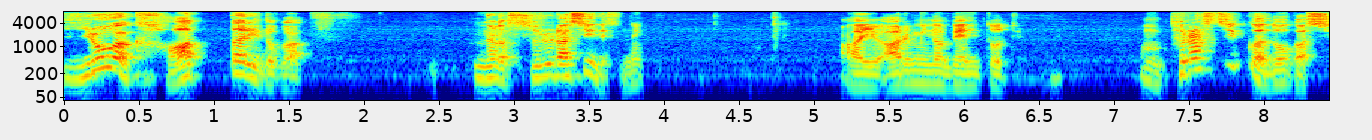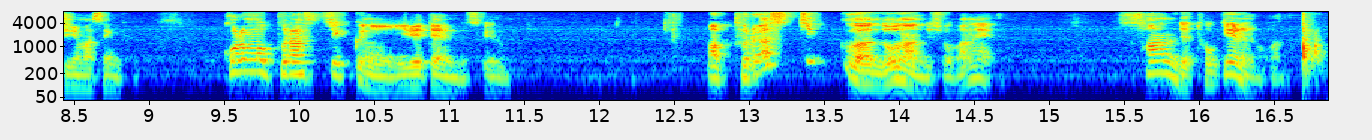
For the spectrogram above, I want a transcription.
色が変わったりとか、なんかするらしいですね。ああいうアルミの弁当っていうのね。プラスチックはどうか知りませんけど。これもプラスチックに入れてるんですけど。まあ、プラスチックはどうなんでしょうかね。酸で溶けるのかな。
